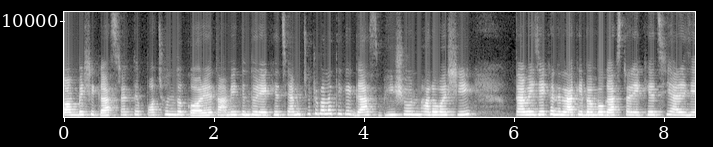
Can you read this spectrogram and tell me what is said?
কম বেশি গাছ রাখতে পছন্দ করে। তো আমি কিন্তু রেখেছি। আমি ছোটোবেলা থেকে গাছ ভীষণ ভালোবাসি। তো আমি যেখানে লাকি ব্যাম্বো গাছটা রেখেছি, আর এই যে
